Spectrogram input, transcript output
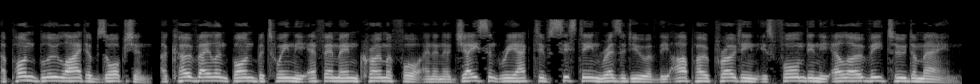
Upon blue light absorption, a covalent bond between the FMN chromophore and an adjacent reactive cysteine residue of the apoprotein is formed in the LOV2 domain.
